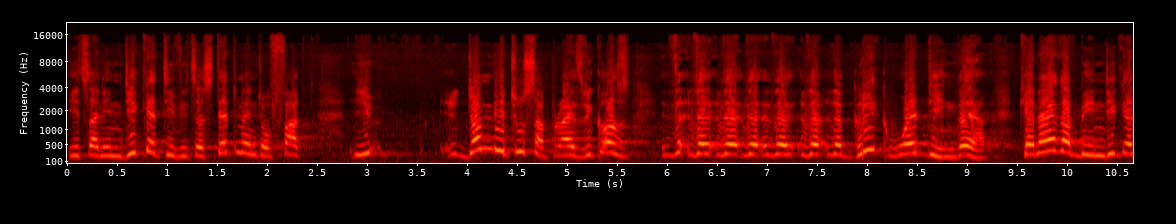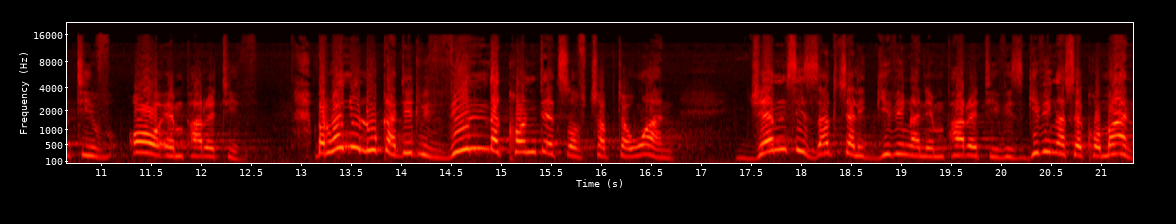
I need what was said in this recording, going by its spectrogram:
it's an indicative, it's a statement of fact, you, don't be too surprised because the, the, the, the, the, Greek wording there can either be indicative or imperative. But when you look at it within the context of chapter 1, James is actually giving an imperative, he's giving us a command.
